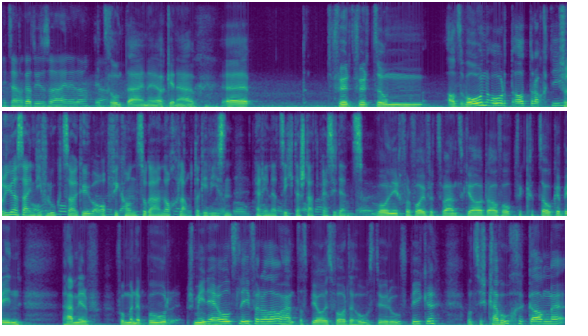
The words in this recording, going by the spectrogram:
Jetzt haben wir gerade wieder so eine da. Jetzt kommt eine, ja genau. Äh, führt, führt zum als Wohnort attraktiv. Früher seien die Flugzeuge über Opfikon sogar noch lauter gewesen, erinnert sich der Stadtpräsident. Als ich vor 25 Jahren hier auf Opfikon gezogen bin, haben wir von einem Bauer Schmineholz liefern lassen, haben das bei uns vor der Haustür aufgebiegen. Und es ist keine Woche gegangen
